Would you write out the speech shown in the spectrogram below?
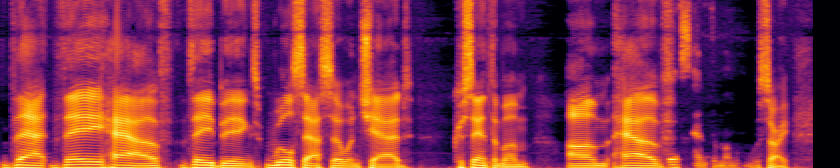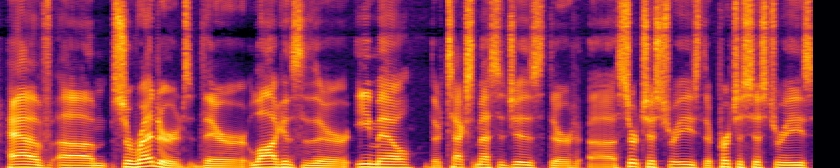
that they have they being Will Sasso and Chad Chrysanthemum um, have sorry have um, surrendered their logins to their email, their text messages, their uh, search histories, their purchase histories,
